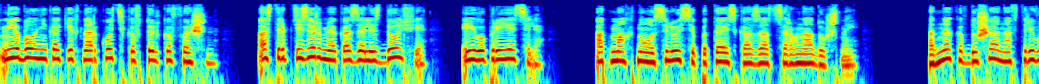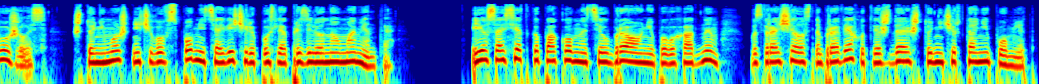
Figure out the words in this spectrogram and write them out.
Не было никаких наркотиков, только фэшн. А стриптизерами оказались Дольфи и его приятели». Отмахнулась Люси, пытаясь казаться равнодушной. Однако в душе она встревожилась что не может ничего вспомнить о вечере после определенного момента. Ее соседка по комнате в Брауне по выходным возвращалась на бровях, утверждая, что ни черта не помнит.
